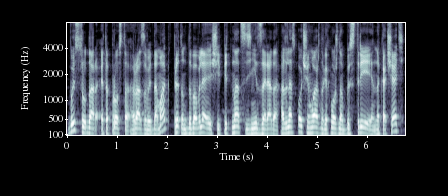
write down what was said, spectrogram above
Быстрый удар это просто разовый дамаг, при этом добавляющий 15 единиц заряда. А для нас очень важно как можно быстрее накачать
